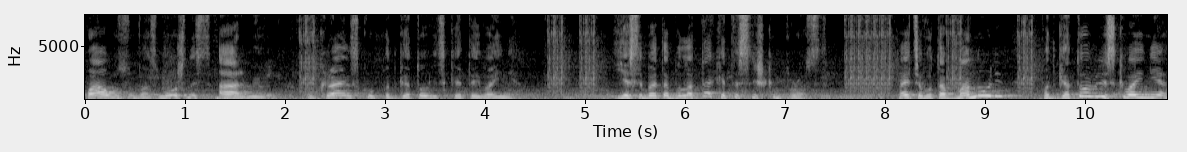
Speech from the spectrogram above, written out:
паузу, возможность армию украинскую подготовить к этой войне. Если бы это было так, это слишком просто. Знаете, вот обманули, подготовились к войне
